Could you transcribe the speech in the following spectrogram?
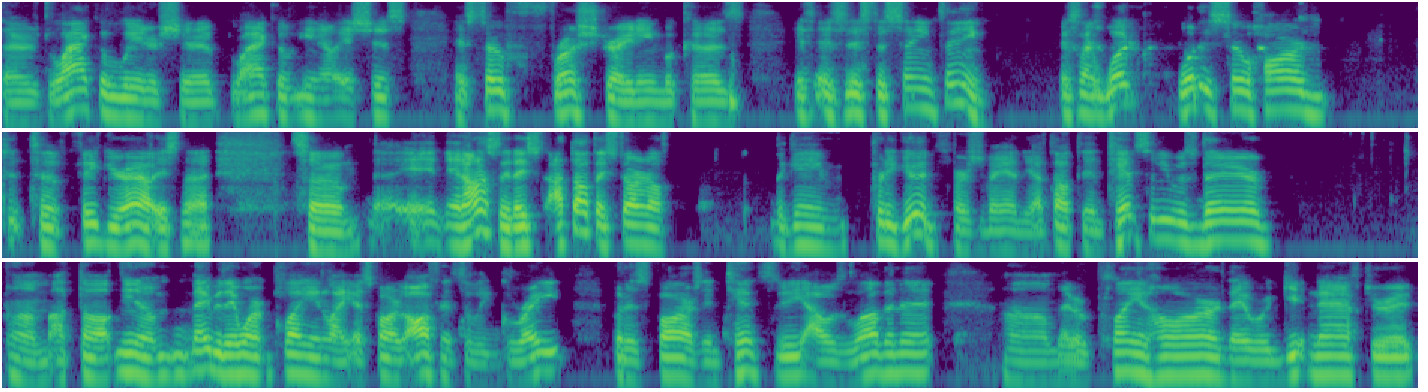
There's lack of leadership, lack of you know. It's just it's so frustrating because it's it's, it's the same thing. It's like what what is so hard to, to figure out? It's not so. And, and honestly, they I thought they started off the game pretty good versus Vandy. I thought the intensity was there. Um, I thought, you know, maybe they weren't playing like as far as offensively great, but as far as intensity, I was loving it. Um, they were playing hard, they were getting after it,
